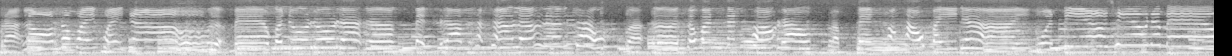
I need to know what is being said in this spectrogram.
ประลอมเราไว้ไขว้เจ้าเมื่อแมวก็ดูรู้ระเริงเต้นรำทำเช้าแล้วเรื่องเศร้าว่าเออสวรรค์นั้นของเรากลับเป็นของเขาไปได้มวนเดียวเชียวนะแมว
